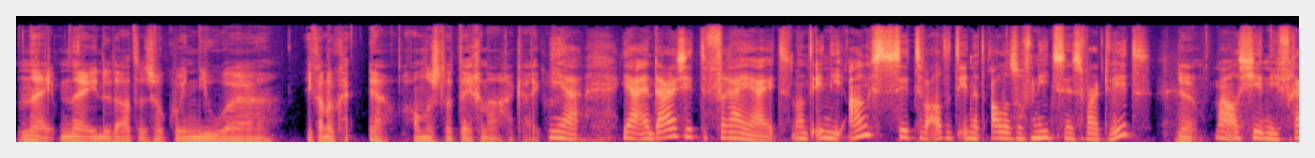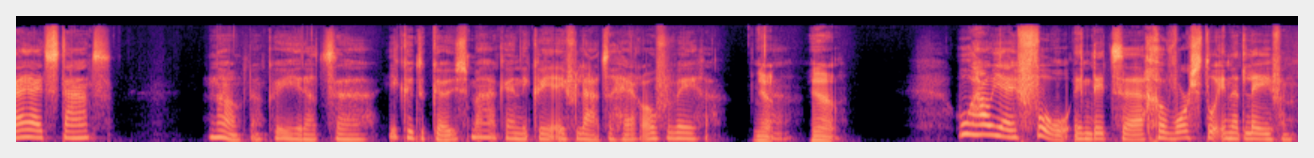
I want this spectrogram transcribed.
Nee, nee, inderdaad. Dat is ook weer nieuw. eh, je kan ook ja, anders daar tegenaan gaan kijken. Ja, ja, en daar zit de vrijheid. Want in die angst zitten we altijd in het alles of niets en zwart-wit. Ja. Maar als je in die vrijheid staat, nou, dan kun je dat, eh, je kunt een keus maken en die kun je even later heroverwegen. Ja, Ja. ja. Hoe hou jij vol in dit eh, geworstel in het leven?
